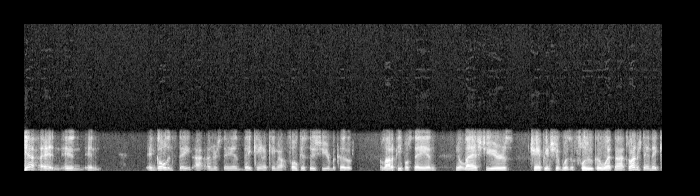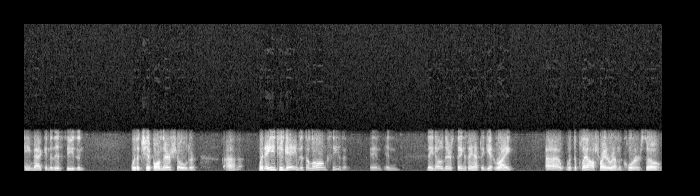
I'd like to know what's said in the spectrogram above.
Yeah, and and and in Golden State, I understand they kind of came out focused this year because a lot of people saying, you know, last year's championship was a fluke or whatnot. So I understand they came back into this season with a chip on their shoulder. Uh, with 82 games, it's a long season, and and they know there's things they have to get right uh, with the playoffs right around the corner. So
